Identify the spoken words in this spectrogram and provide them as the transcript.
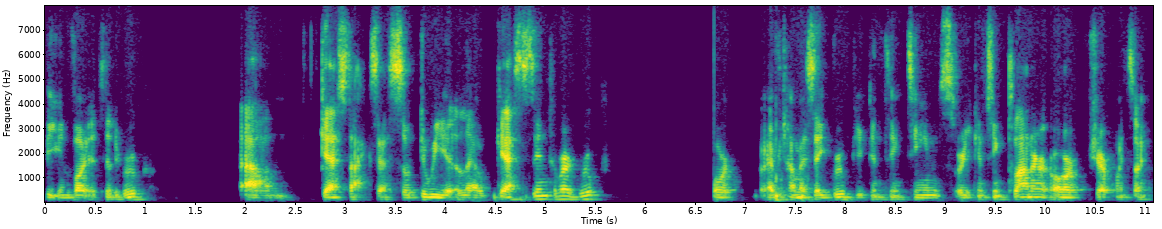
be invited to the group. Um, guest access. So do we allow guests into our group? Or every time I say group, you can think Teams or you can think Planner or SharePoint site.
